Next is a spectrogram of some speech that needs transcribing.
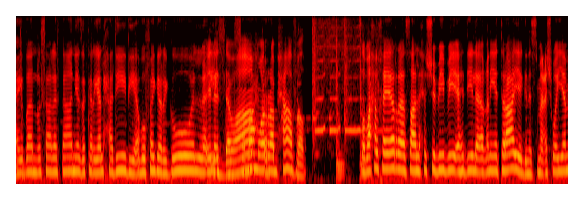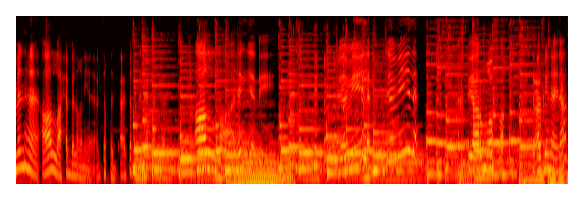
أيضا رسالة ثانية زكريا الحديدي أبو فقر يقول يسعد الدوام. والرب حافظ. صباح الخير صالح الشبيبي أهدي له أغنية رايق نسمع شوية منها. الله أحب الأغنية أعتقد أعتقد احبها الله هي ذي. جميلة جميلة. اختيار موفق. تعرفينها إيناس؟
